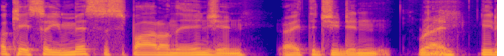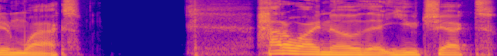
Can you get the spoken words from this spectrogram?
okay so you missed a spot on the engine right that you didn't Right. you didn't wax how do i know that you checked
